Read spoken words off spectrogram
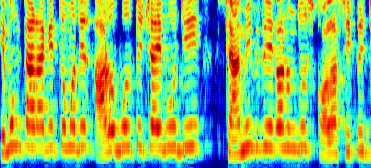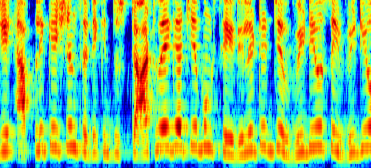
এবং তার আগে তোমাদের আরও বলতে চাইব যে স্বামী বিবেকানন্দ স্কলারশিপের যে অ্যাপ্লিকেশন সেটি কিন্তু স্টার্ট হয়ে গেছে এবং সেই রিলেটেড যে ভিডিও সেই ভিডিও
